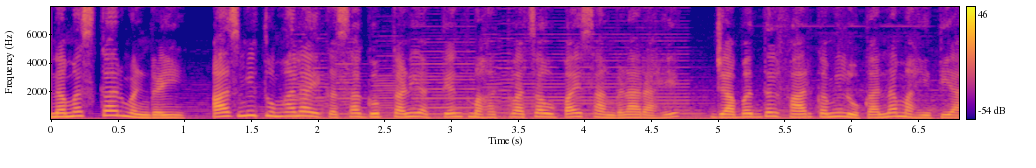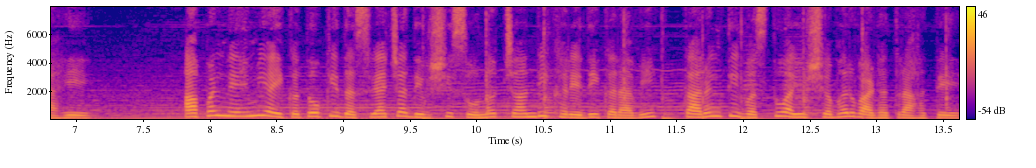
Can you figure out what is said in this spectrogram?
नमस्कार मंडळी आज मी तुम्हाला एक असा गुप्त आणि अत्यंत महत्त्वाचा उपाय सांगणार आहे ज्याबद्दल फार कमी लोकांना माहिती आहे. आपण नेहमी ऐकतो की दसऱ्याच्या दिवशी सोनं चांदी खरेदी करावी कारण ती वस्तू आयुष्यभर वाढत राहते.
